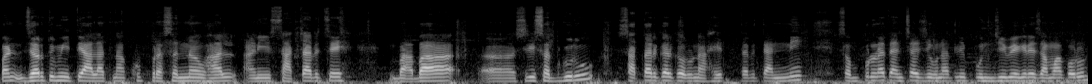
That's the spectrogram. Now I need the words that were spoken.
पण जर तुम्ही इथे आलात ना खूप प्रसन्न व्हाल आणि सातारचे बाबा श्री सद्गुरू सातारकर करून आहेत. तर त्यांनी संपूर्ण त्यांच्या जीवनातली पुंजी वगैरे जमा करून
